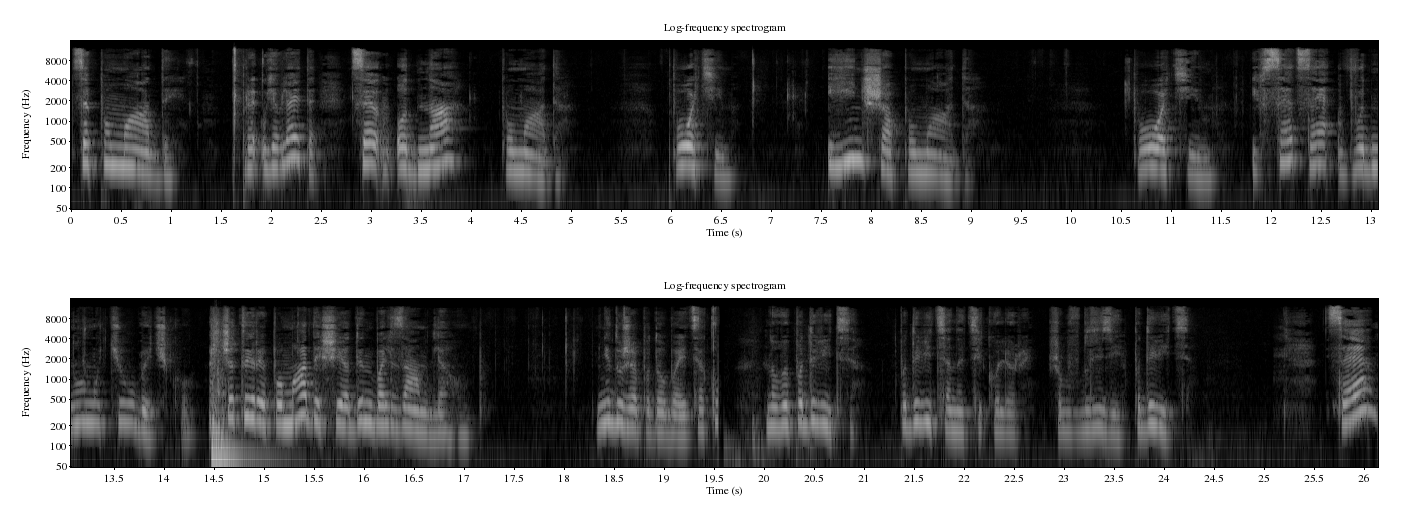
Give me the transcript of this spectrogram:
Це помади. Уявляєте, це одна помада. Потім інша помада. Потім. І все це в одному тюбичку. Чотири помади, ще один бальзам для губ. Мені дуже подобається. Ну, ви подивіться, подивіться на ці кольори, щоб вблизі. Подивіться. Це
